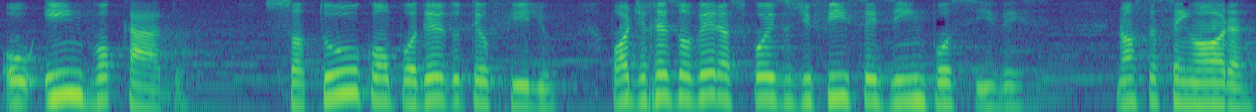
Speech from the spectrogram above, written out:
ou invocado. Só tu, com o poder do teu filho, pode resolver as coisas difíceis e impossíveis. Nossa Senhora,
